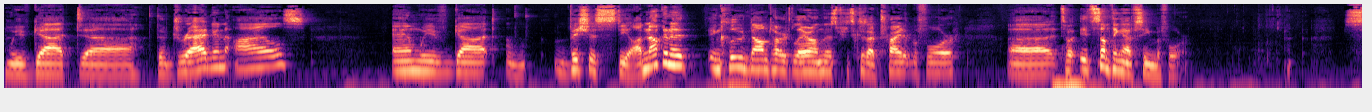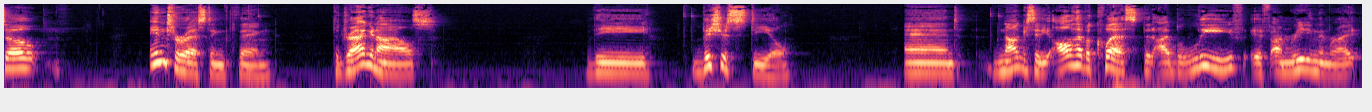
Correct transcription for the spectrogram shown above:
We've got uh, the Dragon Isles, and we've got Vicious Steel. I'm not going to include Namtar's Lair on this just because I've tried it before. Uh, so it's something I've seen before. So, interesting thing the Dragon Isles, the Vicious Steel, and Naga City all have a quest that I believe, if I'm reading them right,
